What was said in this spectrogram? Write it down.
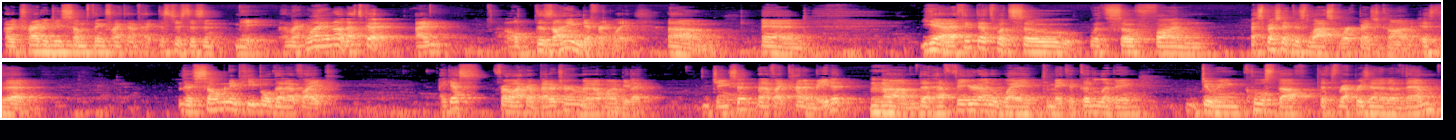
I would try to do some things like that. I'm like, this just isn't me. I'm like, well, I don't know. That's good. I, I'll design differently. Um, and yeah, I think that's what's so what's so fun, especially at this last workbench con, is that there's so many people that have like, I guess for lack of a better term, I don't want to be like jinx it, but have like kind of made it, um, that have figured out a way to make a good living doing cool stuff that's representative of them,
